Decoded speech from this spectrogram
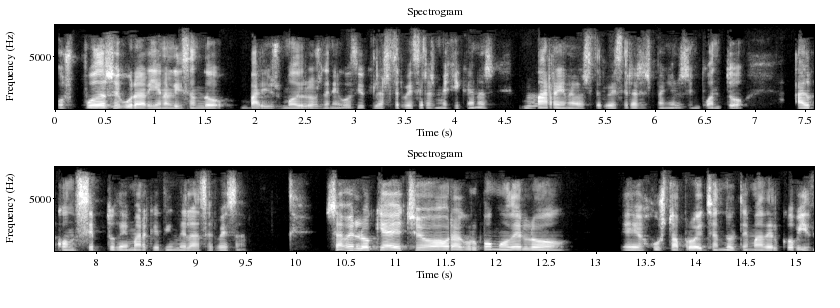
os puedo asegurar, y analizando varios modelos de negocio, que las cerveceras mexicanas barren a las cerveceras españolas en cuanto al concepto de marketing de la cerveza. ¿Saben lo que ha hecho ahora Grupo Modelo eh, justo aprovechando el tema del COVID?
